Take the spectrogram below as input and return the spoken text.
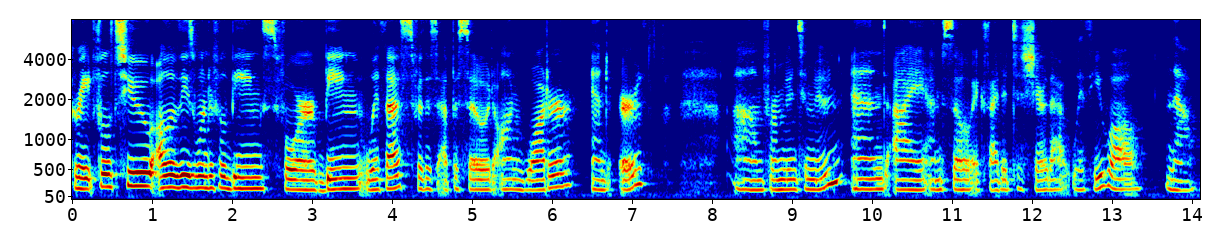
Grateful to all of these wonderful beings for being with us for this episode on water and earth um, for Moon to Moon. And I am so excited to share that with you all now.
